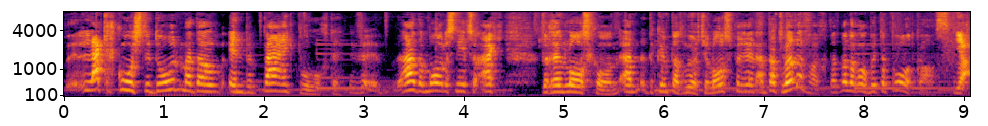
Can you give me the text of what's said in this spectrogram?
lekker koos doen, maar dat in beperkt worden. Ja, de moet is niet zo echt erin losgaan. En dan komt dat woordje los weer in. En dat willen we. Dat willen we ook met de podcast. Ja.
